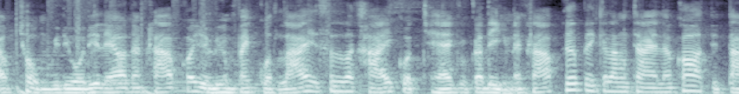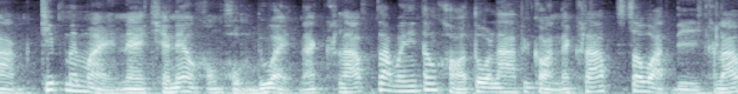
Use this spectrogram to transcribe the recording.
รับชมวิดีโอนี้แล้วนะครับก็อย่าลืมไปกดไลค์ซับสไครต์กดแชร์กดกระดิ่งนะครับเพื่อเป็นกำลังใจแล้วก็ติดตามคลิปใหม่ๆในช anel ของผมด้วยนะครับสำหรับวันนี้ต้องขอตัวลาไปก่อนนะครับ สวัสดีครับ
